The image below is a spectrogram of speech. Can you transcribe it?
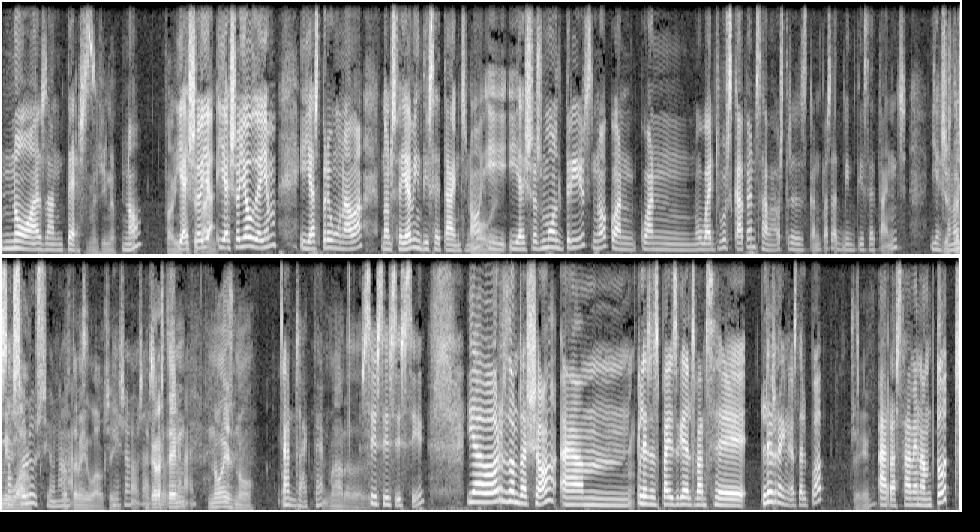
no has entès, Imagina't, no? Fa 27 I això, ja, anys. I això ja ho dèiem i ja es pregonava, doncs feia 27 anys, no? I, I això és molt trist, no? Quan, quan ho vaig buscar pensava, ostres, és que han passat 27 anys i això no estem s'ha solucionat. Estem igual, sí. I això no s'ha Encara estem... solucionat. No és no. Exacte. Mare de. Sí, sí, sí, sí. Llavors, doncs això, um, les Spice Girls van ser les reines del pop, Sí. arrasaven amb tot,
